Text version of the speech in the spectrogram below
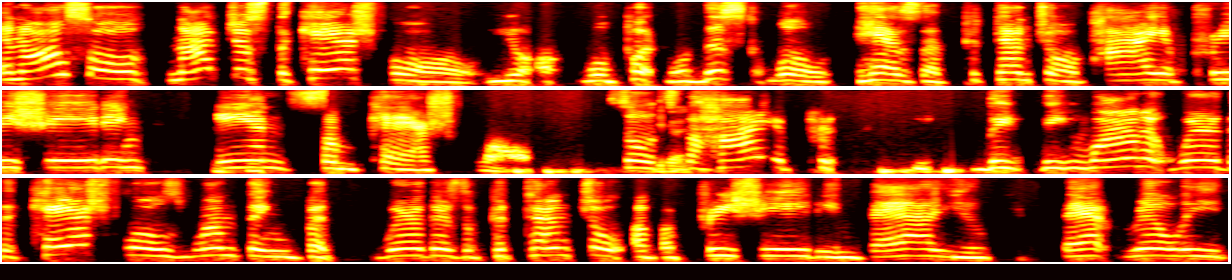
and also not just the cash flow. You will put well, this will has a potential of high appreciating mm-hmm. and some cash flow. So it's yes. the high the, the you want it where the cash flow is one thing, but where there's a potential of appreciating value, that really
